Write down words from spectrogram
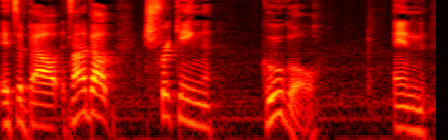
It's about it's not about tricking Google and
